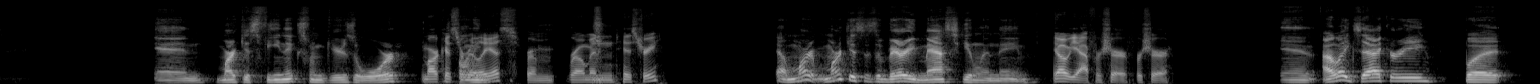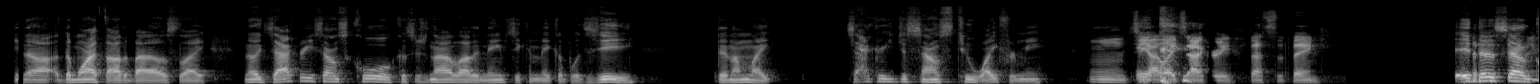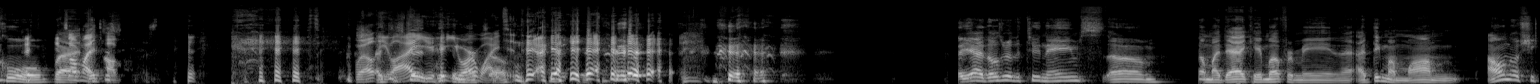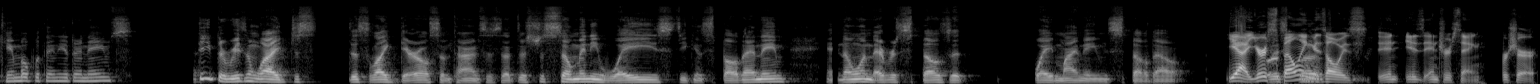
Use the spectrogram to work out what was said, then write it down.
and Marcus Phoenix from Gears of War. Marcus I mean- Aurelius from Roman history. Yeah, Mar- Marcus is a very masculine name. Oh yeah, for sure, for sure. And I like Zachary, but you know, the more I thought about it, I was like, you know, Zachary sounds cool because there's not a lot of names you can make up with Z. Then I'm like, Zachary just sounds too white for me. Mm, see, I like Zachary. That's the thing. It does sound cool, but it's on my I top just, list. well, I Eli, you you are myself. white. but yeah, those were the two names. Um, you know, my dad came up for me, and I think my mom. I don't know if she came up with any other names. I think the reason why I just dislike Darryl sometimes is that there's just so many ways you can spell that name, and no one ever spells it the way my name's spelled out. yeah, your First spelling blood. is always in, is interesting for sure.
